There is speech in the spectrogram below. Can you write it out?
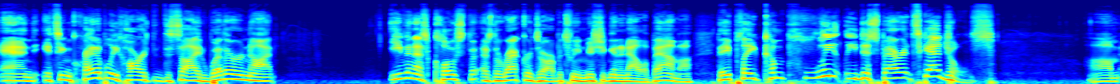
And it's incredibly hard to decide whether or not, even as close as the records are between Michigan and Alabama, they played completely disparate schedules. Um,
